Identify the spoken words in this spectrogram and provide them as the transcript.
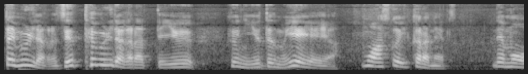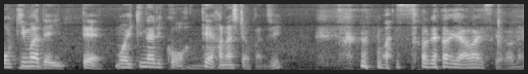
対無理だから絶対無理だから」っていうふうに言ってても「いやいやいやもうあそこ行くからね」でもう沖まで行って、もういきなりこう手離しちゃう感じ、まあそれはやばいですけどね。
